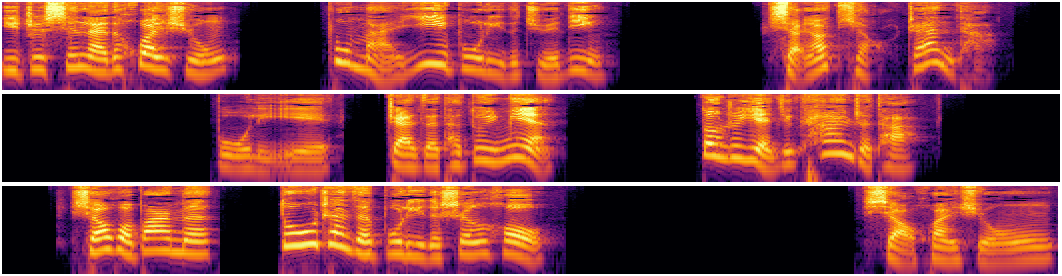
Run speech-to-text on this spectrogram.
一只新来的浣熊不满意布里的决定，想要挑战他。布里站在他对面，瞪着眼睛看着他。小伙伴们都站在布里的身后。小浣熊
